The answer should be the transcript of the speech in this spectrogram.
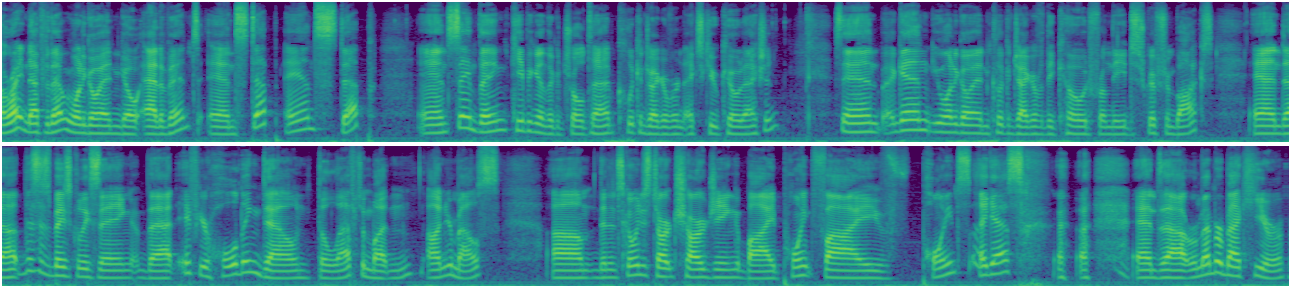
Alright, and after that we want to go ahead and go add event, and step, and step. And same thing, keeping in the control tab, click and drag over an execute code action. And again, you want to go ahead and click and drag over the code from the description box. And uh, this is basically saying that if you're holding down the left button on your mouse, um, then it's going to start charging by 0.5 points, I guess. and uh, remember back here,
